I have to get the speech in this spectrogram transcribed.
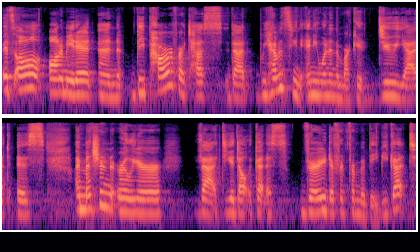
it's all automated, and the power of our tests that we haven't seen anyone in the market do yet is I mentioned earlier that the adult gut is very different from a baby gut.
